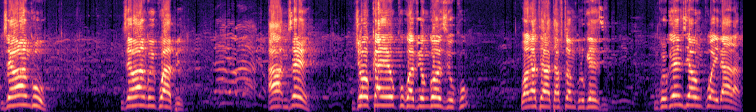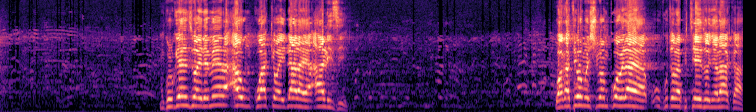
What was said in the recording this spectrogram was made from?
Mzee wangu, mzee wangu yuko wapi? Ah, mzee, njoo kae huku kwa viongozi huku, wakati anatafuta mkurugenzi. Mkurugenzi au mkuu wa idara? Mkurugenzi wa Ilemela au mkuu wake wa idara ya ardhi? Wakati huo mheshimiwa mkuu wa wilaya ukuta unapitia hizo nyaraka.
